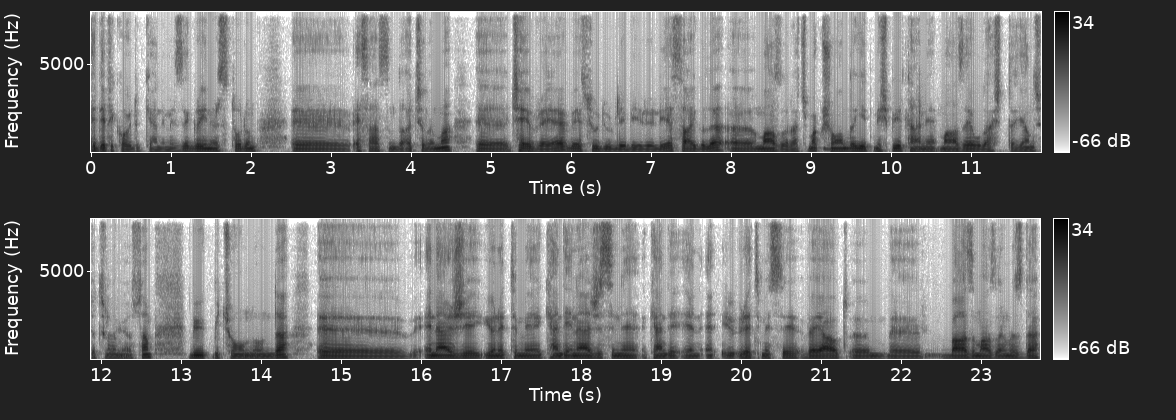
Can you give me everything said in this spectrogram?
hedefi koyduk kendimize. Greener Store'un e, esasında açılımı e, çevreye ve sürdürülebilirliğe saygılı e, mağazalar açmak. Şu anda 71 tane mağazaya ulaştı yanlış hatırlamıyorsam. Büyük bir çoğunluğunda e, enerji yönetimi, kendi enerjisini kendi en- en- üretmesi veyahut e, e, bazı mağazalarımızda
